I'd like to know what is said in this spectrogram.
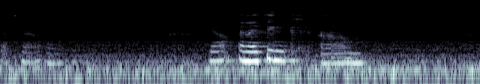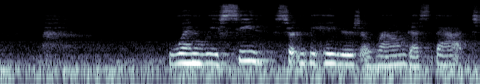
Definitely. Yeah, and I think um, when we see certain behaviors around us, that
